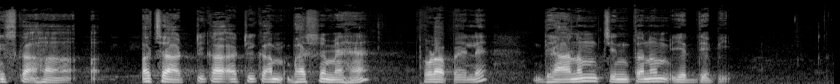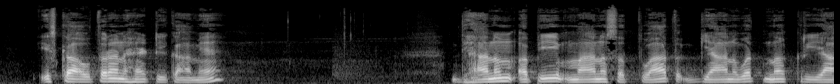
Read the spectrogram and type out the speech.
इसका हाँ अच्छा टीका टीका भाष्य में है, थोड़ा पहले, ध्यानम चिंतनम यद्यपि। इसका अवतरण है टीका में, ध्यानम अपि मानसत्वात ज्ञानवत न क्रिया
